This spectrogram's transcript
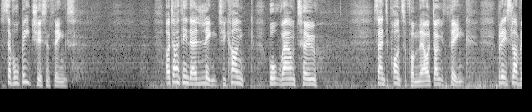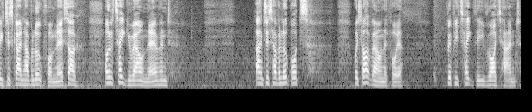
several beaches and things. I don't think they're linked. You can't walk round to Santa Ponsa from there, I don't think. But it's lovely to just go and have a look from there. So I'm going to take you around there and and just have a look what's what it's like around there for you. But if you take the right hand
